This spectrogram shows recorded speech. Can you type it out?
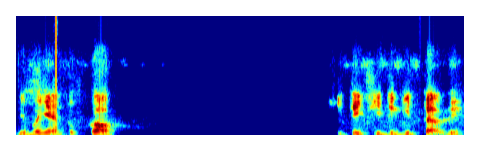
Dia banyak tukar kita-kita kitab dia.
